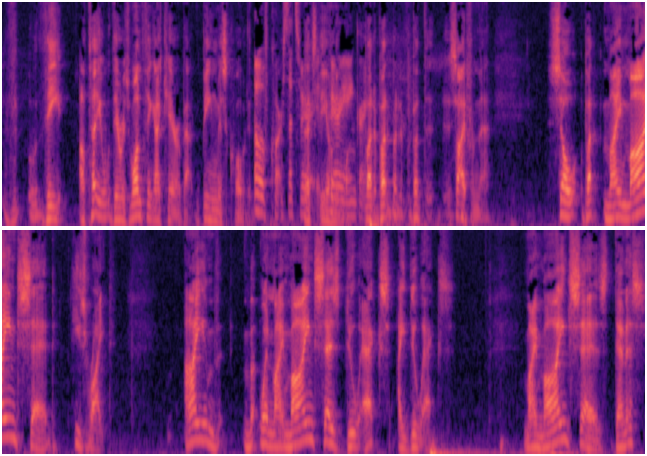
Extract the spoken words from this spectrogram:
The, the I'll tell you, there is one thing I care about: being misquoted. Oh, of course. That's very, That's the only very one. angry. But but but but aside from that, so but my mind said he's right. I am when my mind says do X, I do X. My mind says, Dennis,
